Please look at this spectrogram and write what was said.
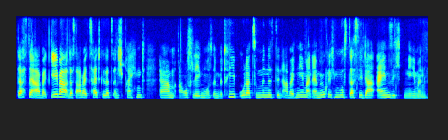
dass der Arbeitgeber das Arbeitszeitgesetz entsprechend ähm, auslegen muss im Betrieb oder zumindest den Arbeitnehmern ermöglichen muss, dass sie da Einsicht nehmen.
